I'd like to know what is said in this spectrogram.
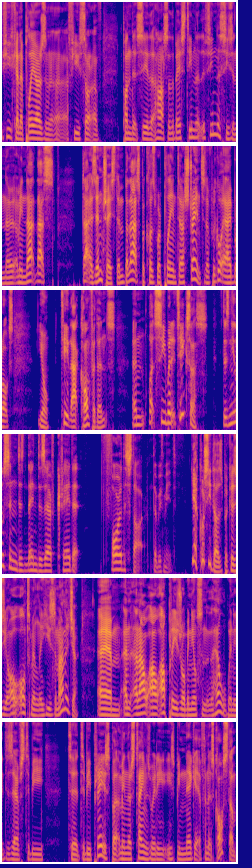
few kind of players and a, a few sort of pundits say that Hearts are the best team that they've seen this season. Now, I mean that that's that is interesting, but that's because we're playing to our strengths. And if we go to Ibrox, you know, take that confidence and let's see where it takes us. Does Neilson then deserve credit for the start that we've made? Yeah, of course he does because ultimately he's the manager. Um, and and I'll, I'll I'll praise Robbie Neilson to the hill when he deserves to be to, to be praised. But I mean, there's times where he, he's been negative and it's cost him.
